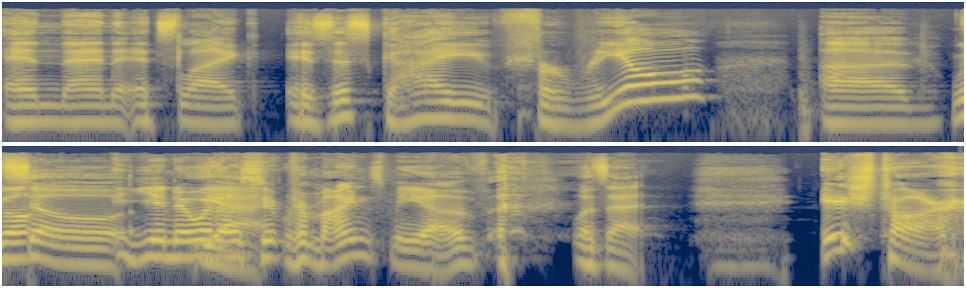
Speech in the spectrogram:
and then it's like is this guy for real uh Well, so You know what yeah. else it reminds me of? what's that Ishtar.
